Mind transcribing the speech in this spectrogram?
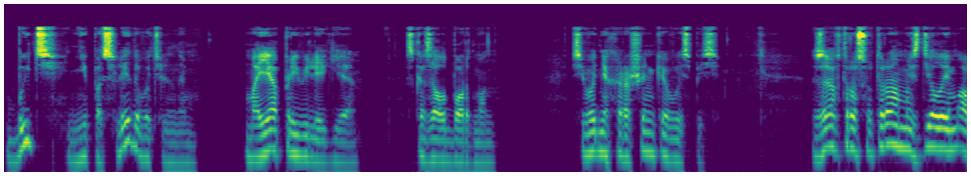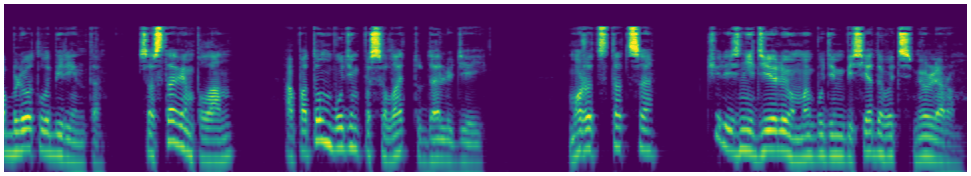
Быть непоследовательным — моя привилегия, сказал Бордман. Сегодня хорошенько выспись. Завтра с утра мы сделаем облет лабиринта, составим план, а потом будем посылать туда людей. Может статься, через неделю мы будем беседовать с Мюллером.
